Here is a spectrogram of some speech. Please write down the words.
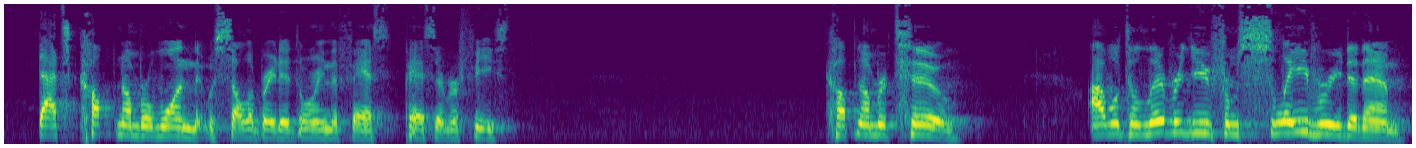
That's cup number one that was celebrated during the fast, Passover feast. Cup number two. I will deliver you from slavery to them.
